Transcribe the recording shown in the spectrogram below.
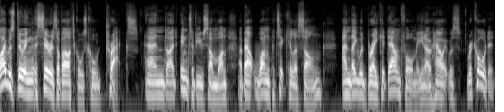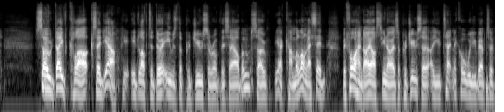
I was doing this series of articles called Tracks, and I'd interview someone about one particular song, and they would break it down for me, you know, how it was recorded. So Dave Clark said, yeah, he- he'd love to do it. He was the producer of this album. So, yeah, come along. I said beforehand, I asked, you know, as a producer, are you technical? Will you be able to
